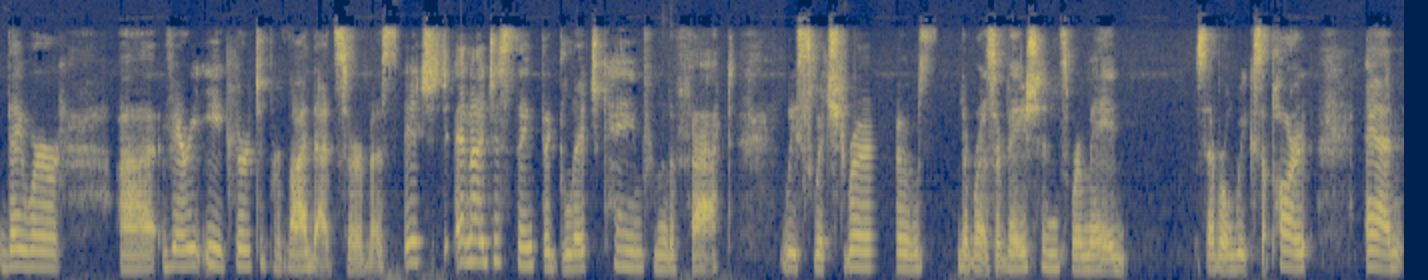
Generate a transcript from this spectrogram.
they were uh, very eager to provide that service. It's and I just think the glitch came from the fact we switched rooms. The reservations were made several weeks apart, and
